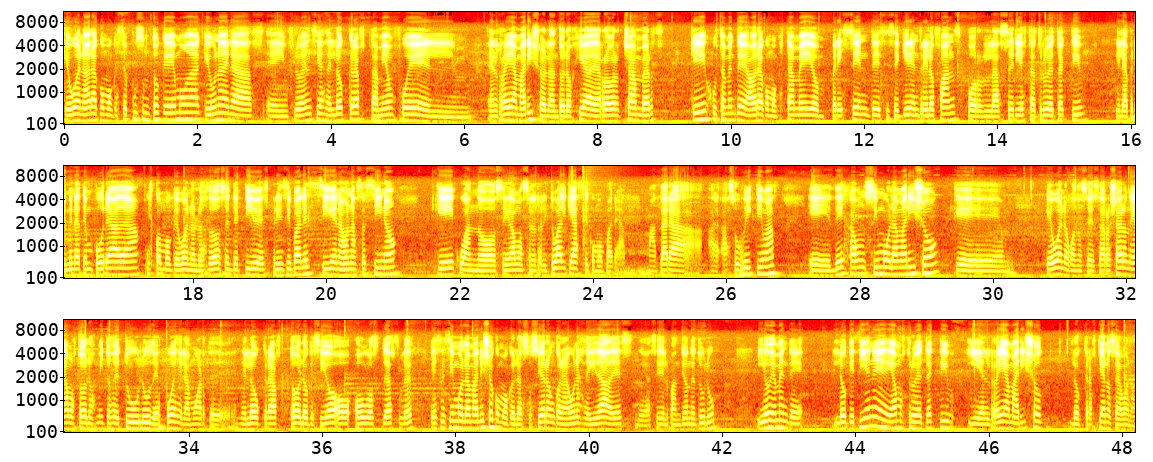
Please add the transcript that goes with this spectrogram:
que bueno, ahora como que se puso un toque de moda, que una de las eh, influencias de Lovecraft también fue el, el Rey Amarillo, la antología de Robert Chambers, que justamente ahora como que está medio presente, si se quiere, entre los fans por la serie esta True Detective, que la primera temporada es como que, bueno, los dos detectives principales siguen a un asesino que cuando, digamos, el ritual que hace como para matar a, sus víctimas, eh, deja un símbolo amarillo que, que, bueno, cuando se desarrollaron, digamos, todos los mitos de Tulu, después de la muerte de, Lovecraft, todo lo que siguió August Deathless, ese símbolo amarillo como que lo asociaron con algunas deidades, de, así del panteón de Tulu. Y obviamente lo que tiene, digamos, True Detective y el Rey Amarillo, lo craftiano, o sea, bueno,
